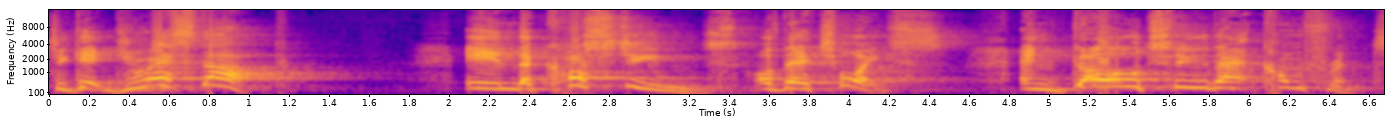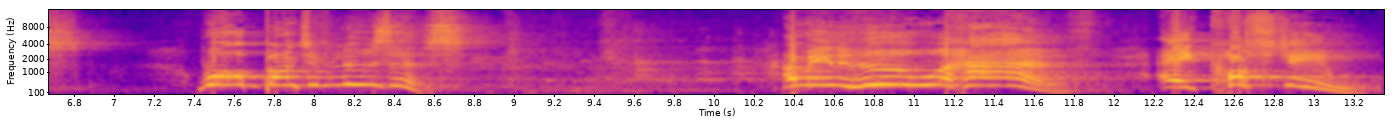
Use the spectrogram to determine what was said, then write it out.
to get dressed up in the costumes of their choice and go to that conference. What a bunch of losers. I mean, who will have a costume?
